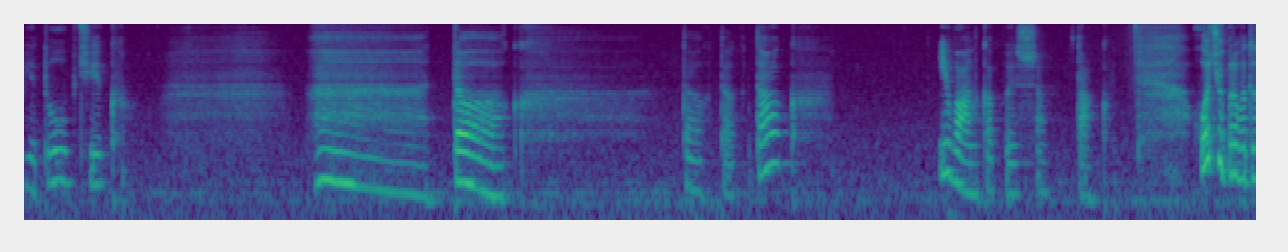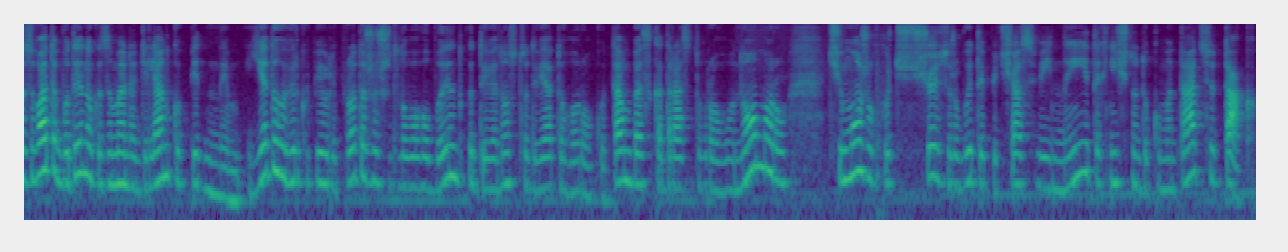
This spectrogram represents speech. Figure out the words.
Ютубчик. Так. Так, так, так. Іванка пише. Так. Хочу приватизувати будинок і земельну ділянку під ним. Є договір купівлі-продажу житлового будинку 99-го року. Там без кадастрового номеру. Чи можу хоч щось зробити під час війни, технічну документацію? Так.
